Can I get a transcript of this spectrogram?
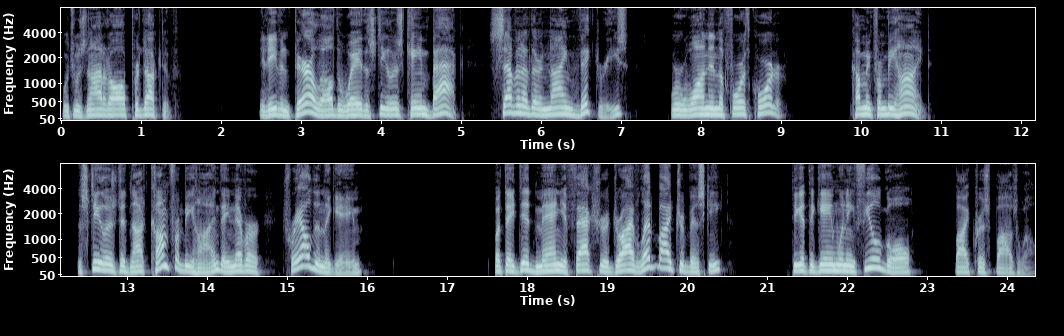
which was not at all productive. It even paralleled the way the Steelers came back. Seven of their nine victories were won in the fourth quarter, coming from behind. The Steelers did not come from behind, they never trailed in the game, but they did manufacture a drive led by Trubisky to get the game winning field goal by Chris Boswell.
